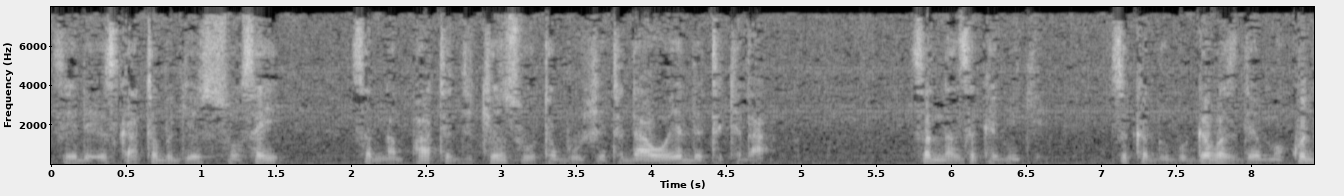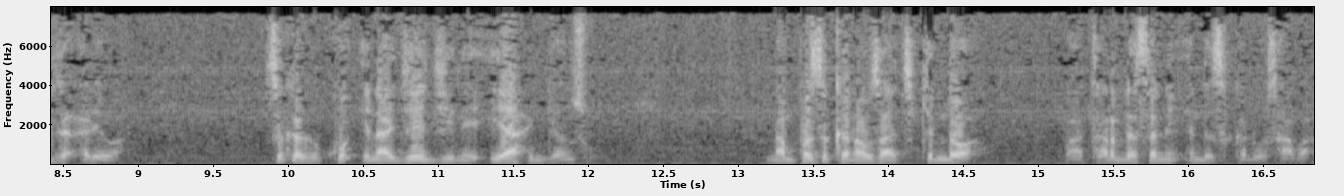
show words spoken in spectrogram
Sai da iska ta buge su sosai sannan fatar jikinsu ta bushe ta dawo yadda take da. Sannan suka miƙe suka dubi gabas da yamma kudu da arewa. Suka ga ko ina jeji ne iya hangen su nan fa suka nausa cikin dawa ba tare da sanin inda suka dosa ba.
